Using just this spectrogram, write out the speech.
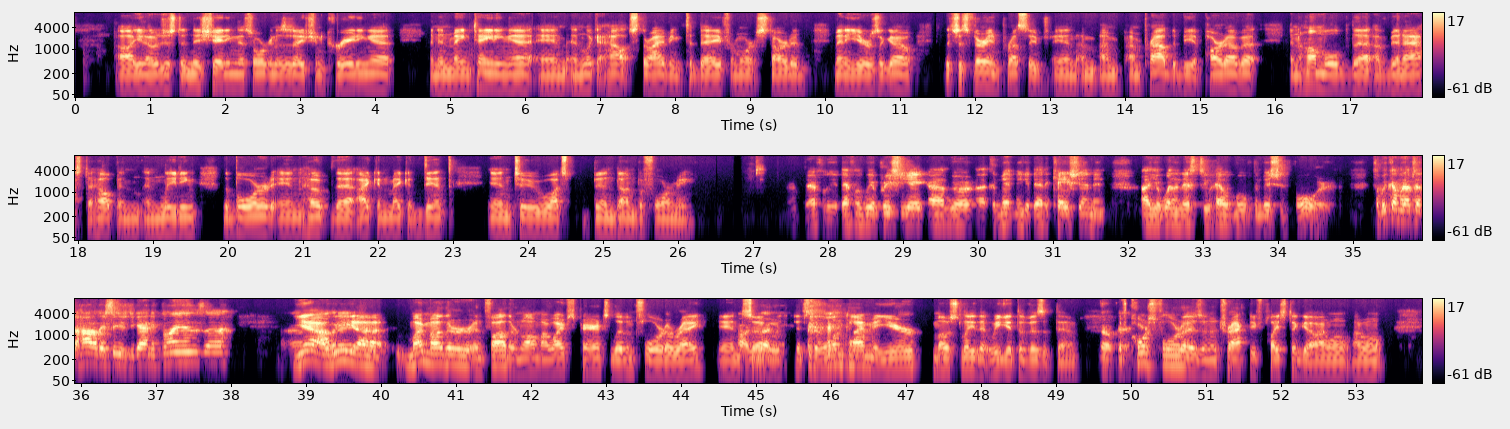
uh, you know, just initiating this organization, creating it, and then maintaining it, and and look at how it's thriving today from where it started many years ago. It's just very impressive, and I'm I'm I'm proud to be a part of it, and humbled that I've been asked to help in in leading the board, and hope that I can make a dent into what's been done before me. Definitely, definitely. We appreciate um, your uh, commitment, your dedication, and uh, your willingness to help move the mission forward. So we're coming up to the holiday season. You got any plans? Uh, uh yeah, we. Uh, my mother and father-in-law, my wife's parents, live in Florida, Ray, and oh, so it's the one time a year mostly that we get to visit them. Okay. Of course, Florida is an attractive place to go. I won't. I won't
